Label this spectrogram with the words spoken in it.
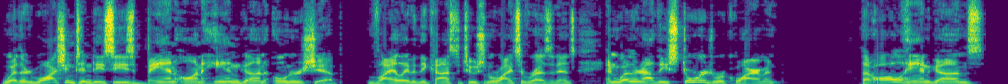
whether Washington, D.C.'s ban on handgun ownership violated the constitutional rights of residents, and whether or not the storage requirement that all handguns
